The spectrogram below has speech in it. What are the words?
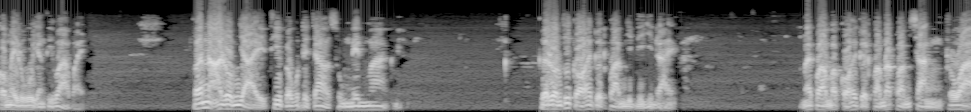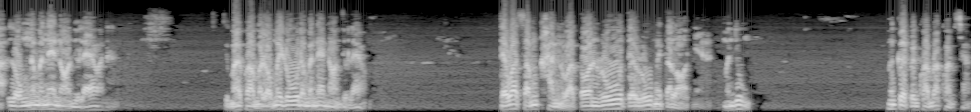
ก็ไม่รู้อย่างที่ว่าไปเพราะนั้นอารมณ์ใหญ่ที่พระพุทธเจ้าทรงเน้นมากเนี่ยคืออารมณ์ที่ก่อให้เกิดความยินดียินร้ายหมายความว่าก่อให้เกิดความรักความชัง เพราะว่าหลงนั้นมันแน่นอนอยู่แล้วนะคือหมายความว่าเราไม่รู้นะมันแน่นอนอยู่แล้ว แต่ว่าสำคัญว่าตอนรู้แต่รู้ไม่ตลอดเนี่ย มันยุ่ง มันเกิดเป็นความรักความชัง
